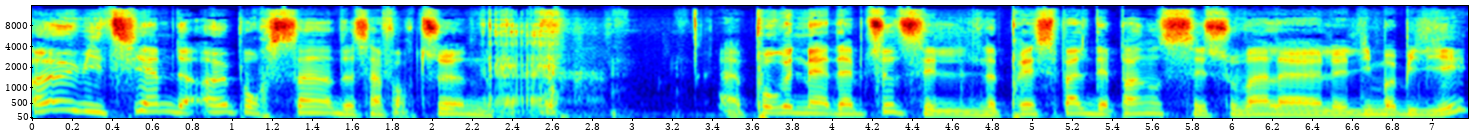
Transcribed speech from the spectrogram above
un huitième de 1% de sa fortune. Euh, Pour une d'habitude, c'est notre principale dépense, c'est souvent l'immobilier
